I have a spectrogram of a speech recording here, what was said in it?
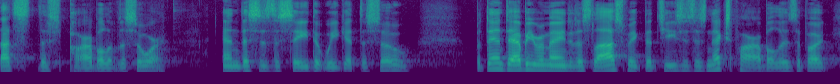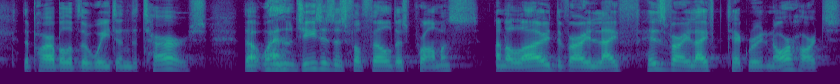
That's this parable of the sower. And this is the seed that we get to sow. But then Debbie reminded us last week that Jesus' next parable is about the parable of the wheat and the tares. That when Jesus has fulfilled this promise and allowed the very life, his very life, to take root in our hearts,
